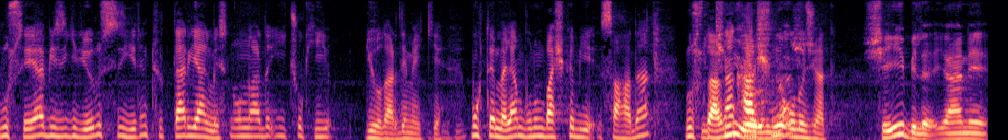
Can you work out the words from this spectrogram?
Rusya'ya biz gidiyoruz siz girin Türkler gelmesin. Onlar da iyi çok iyi diyorlar demek ki. Muhtemelen bunun başka bir sahada Ruslardan karşılığı yorumlar? olacak. Şeyi bile yani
